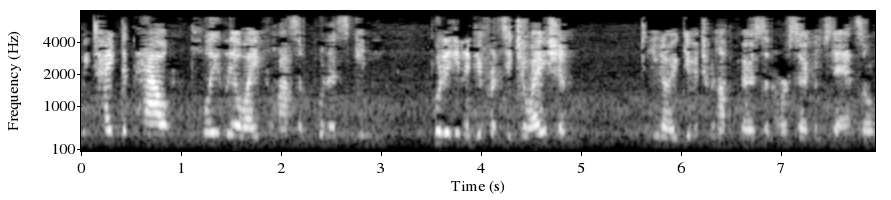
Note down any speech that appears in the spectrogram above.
we take the power completely away from us and put us in, put it in a different situation you know, give it to another person or a circumstance or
